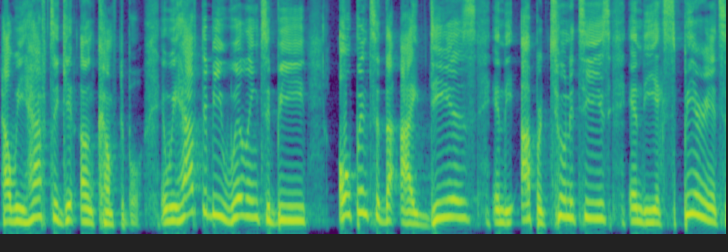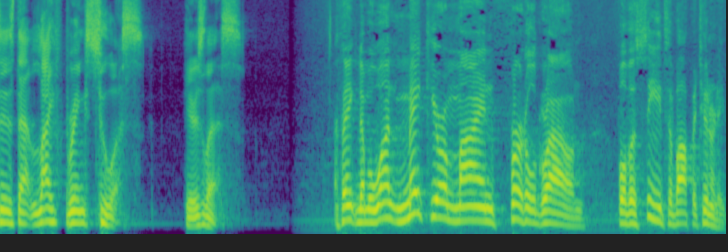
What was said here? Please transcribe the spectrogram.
how we have to get uncomfortable, and we have to be willing to be open to the ideas and the opportunities and the experiences that life brings to us. Here's Les. I think number one, make your mind fertile ground for the seeds of opportunity.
